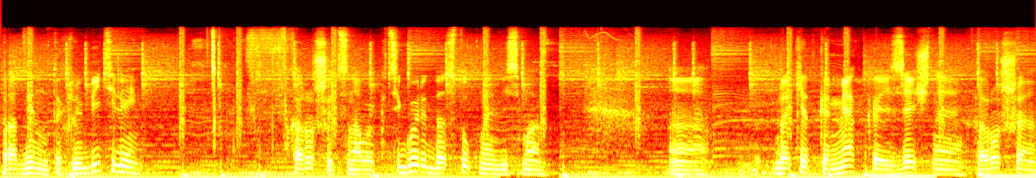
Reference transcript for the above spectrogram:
продвинутых любителей. В хорошей ценовой категории доступная весьма. А, ракетка мягкая, изящная, хорошая,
